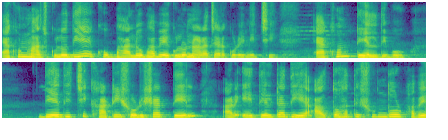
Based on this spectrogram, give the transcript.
এখন মাছগুলো দিয়ে খুব ভালোভাবে এগুলো নাড়াচাড়া করে নিচ্ছি। এখন তেল দিব। দিয়ে দিচ্ছি খাঁটি সরিষার তেল আর এই তেলটা দিয়ে আলতো হাতে সুন্দরভাবে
